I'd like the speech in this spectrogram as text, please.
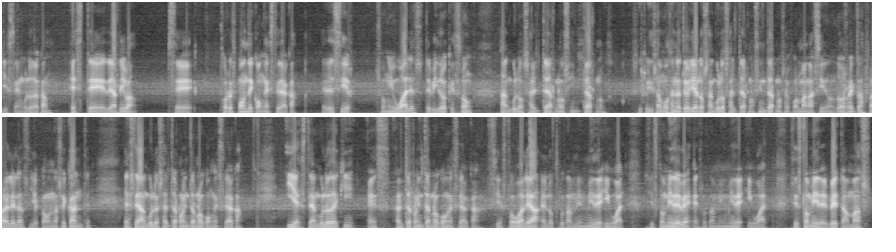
y este ángulo de acá. Este de arriba se corresponde con este de acá, es decir, son iguales debido a que son ángulos alternos internos. Si revisamos en la teoría los ángulos alternos internos se forman así, dos rectas paralelas y acá una secante. Este ángulo es alterno interno con este de acá. Y este ángulo de aquí es alterno interno con este de acá. Si esto vale A, el otro también mide igual. Si esto mide B, eso también mide igual. Si esto mide beta más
